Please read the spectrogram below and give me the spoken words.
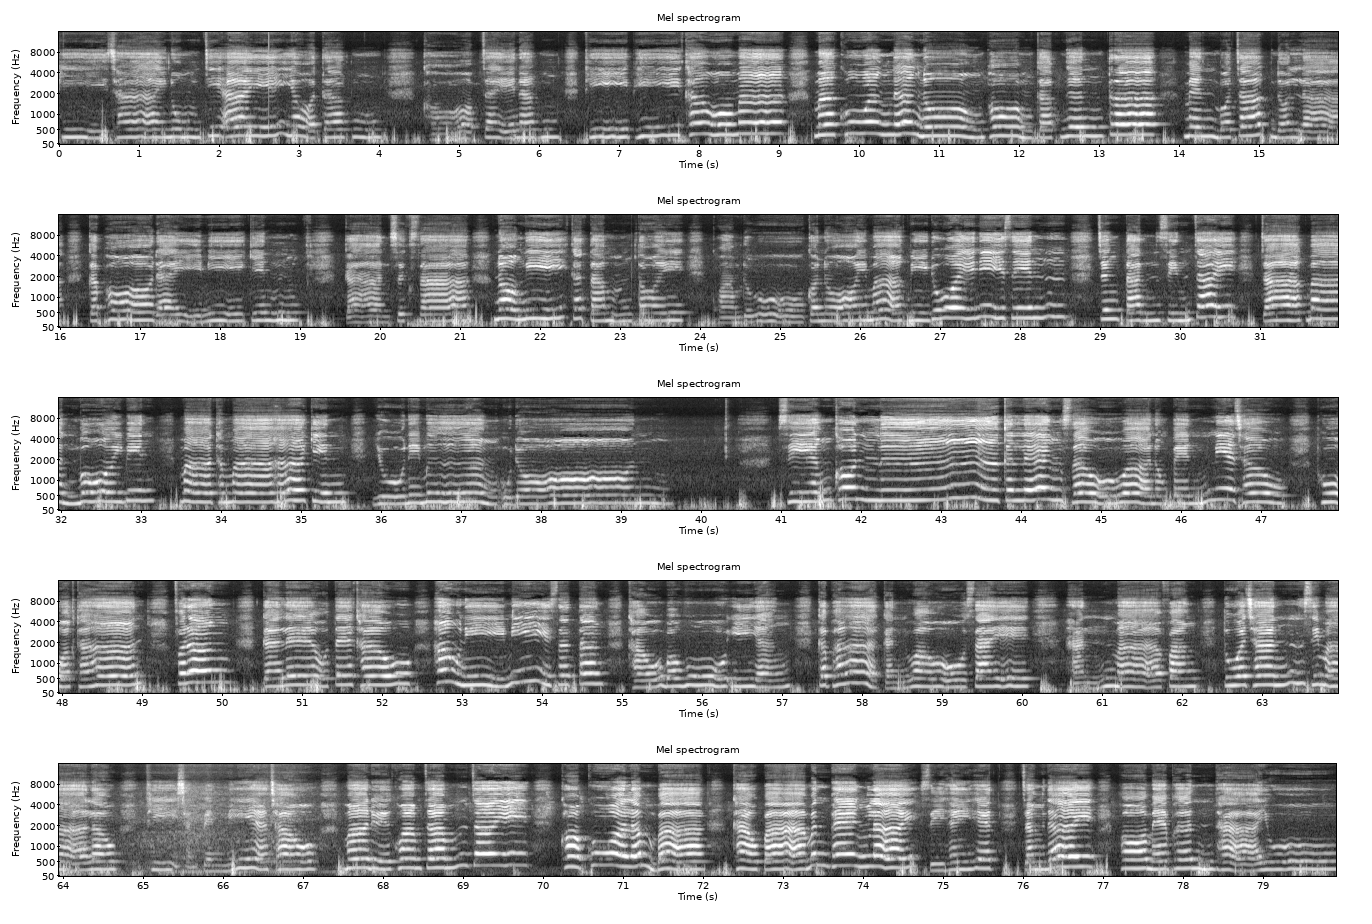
พี่ชายหนุ่มที่ไอยอดรัก ขอบใจนัก ที่พี่เข้ามา มาควงนางนองพร้อมกับเงินตราแม่นบ่จักดอลลาร์ก็พอได้มีกิน การศึกษา น้องนี้ก็ต่ำต้อย ความรู้ก็น้อยมากมีด้วยหนี้สิน จึงตัดสินใจ จากบ้านโบยบิน มาทำมาหากิน อยู่ในเมืองอุดร เสียงคนลือกันแลงเศร้าว่าน้องเป็นเมียเช่า พวกทหารฝรั่งก็แล้วแต่เขา เฮานี่มีสตังค์ เขาบ่ฮู้อิหยังก็พากันเว้าใส่หันมาฟัง ตัวฉันสิมาเล่าที่ฉันเป็นเมียเช่ามาด้วยความจำใจ ครอบครัวลำบาก ข้าวปลามันแพงหลาย สิให้เฮ็ดจังใดพ่อแม่เพิ่นท่าอยู่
